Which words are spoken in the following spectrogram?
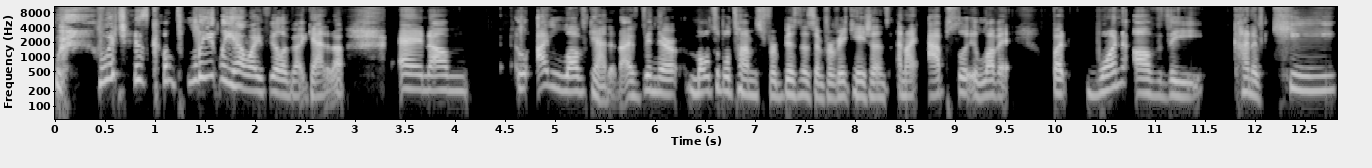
which is completely how I feel about Canada. And um, I love Canada. I've been there multiple times for business and for vacations, and I absolutely love it. But one of the kind of key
